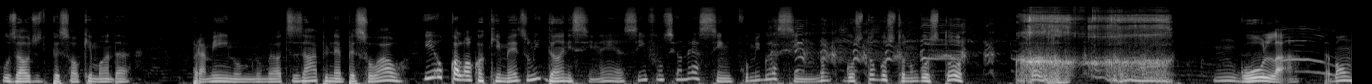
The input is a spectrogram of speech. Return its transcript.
os áudios do pessoal que manda pra mim no, no meu WhatsApp, né, pessoal, e eu coloco aqui mesmo e dane-se, né? Assim funciona, é assim. Comigo é assim. Não, gostou, gostou, não gostou? Engula, tá bom?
